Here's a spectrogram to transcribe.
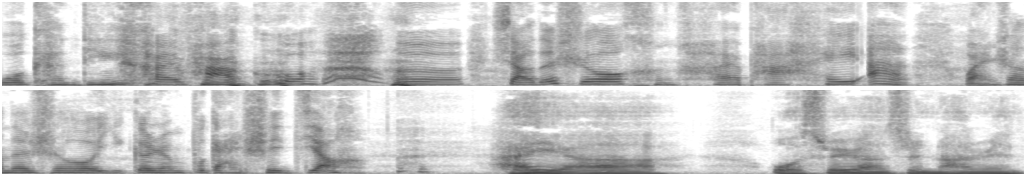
我肯定 害怕过，嗯，小的时候很害怕黑暗，晚上的时候一个人不敢睡觉。哎呀，我虽然是男人，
